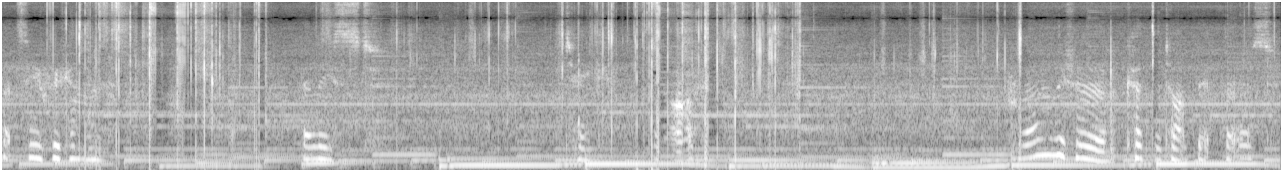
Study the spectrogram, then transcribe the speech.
Let's see if we can at least take it off. Probably should have cut the top bit first.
